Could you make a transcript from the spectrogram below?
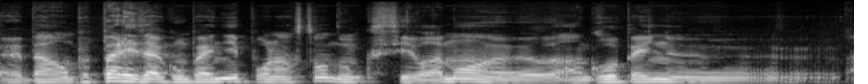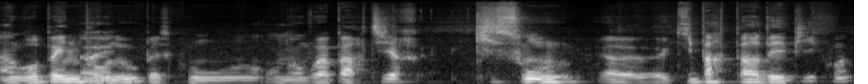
euh, bah, on peut pas les accompagner pour l'instant, donc c'est vraiment euh, un gros pain, euh, un gros pain pour nous parce qu'on on en voit partir qui sont qui partent par dépit quoi.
